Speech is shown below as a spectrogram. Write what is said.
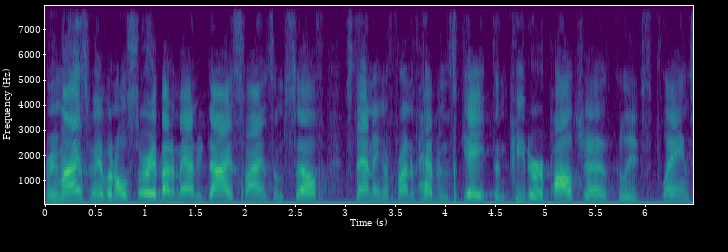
It reminds me of an old story about a man who dies, finds himself standing in front of heaven's gate, and Peter apologetically explains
